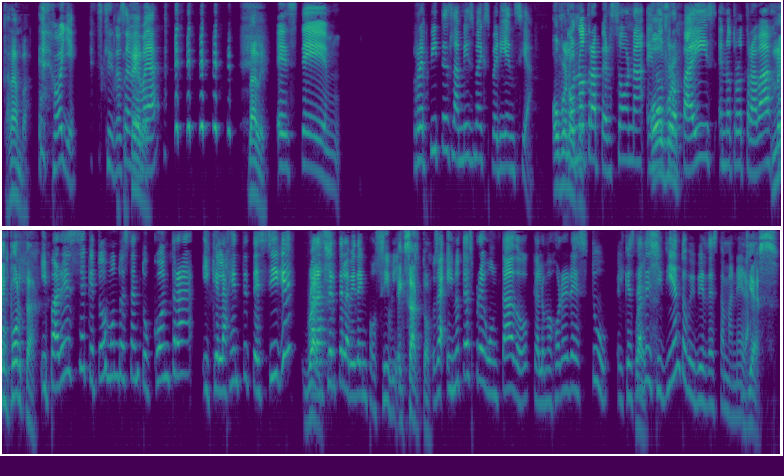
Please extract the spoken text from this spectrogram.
Caramba. oye, es que no se me vaya. Dale. Este, repites la misma experiencia Over con over. otra persona, en Over. otro país, en otro trabajo. No importa. Y parece que todo el mundo está en tu contra y que la gente te sigue para hacerte la vida imposible. Exacto. O sea, y no te has preguntado que a lo mejor eres tú el que está Right. decidiendo vivir de esta manera. Yes.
